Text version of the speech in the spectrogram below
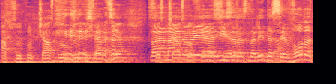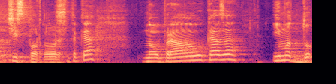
абсолютно частна организация. Това е най-добрият израз, нали? Да, Да. се водат чи спорт. Точно така. Много правилно го каза. Има до,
